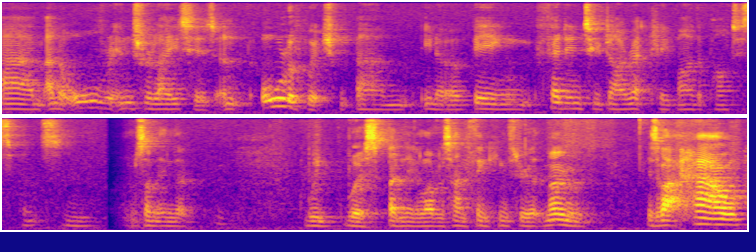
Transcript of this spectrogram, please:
um, and all interrelated and all of which um, you know, are being fed into directly by the participants. Mm. Something that we, we're spending a lot of time thinking through at the moment is about how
